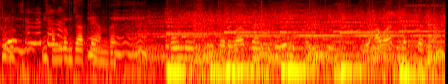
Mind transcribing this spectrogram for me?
चलो। हम लोग जाते हैं अंदर। खोले दरवाज़ा खोल भाई। ये आवाज़ करना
